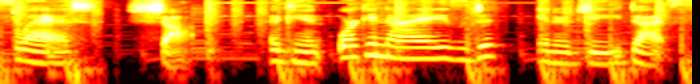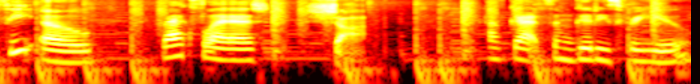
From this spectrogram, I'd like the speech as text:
slash shop. Again, organizedenergy.co backslash shop. I've got some goodies for you.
